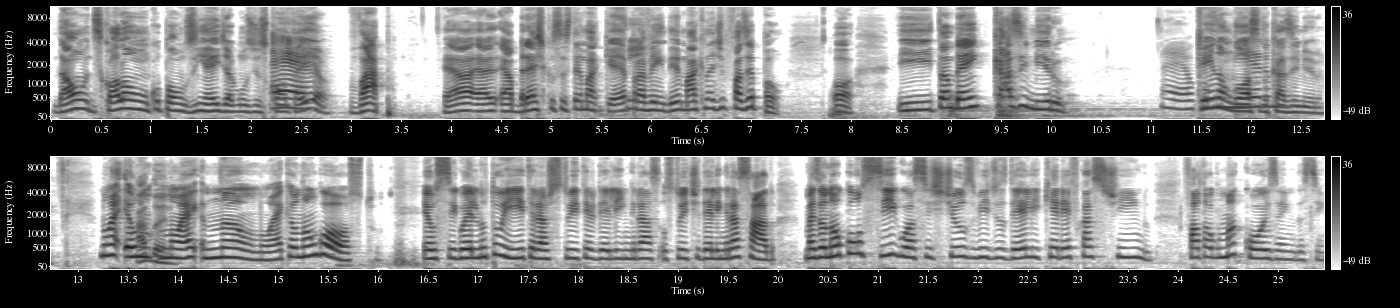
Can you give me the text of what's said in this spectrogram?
Dá um, descola um cupomzinho aí de alguns descontos É. aí, ó. Vapo. É a, é a- é a brecha que o sistema quer pra vender máquina de fazer pão. Ó. E também Casimiro. É, o Quem não gosta do Casimiro- Casimiro? Não é, eu não, não é, não, não é que eu não gosto. Eu sigo ele no Twitter, acho o Twitter dele engra, os tweets dele engraçado, mas eu não consigo assistir os vídeos dele e querer ficar assistindo. Falta alguma coisa ainda assim.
